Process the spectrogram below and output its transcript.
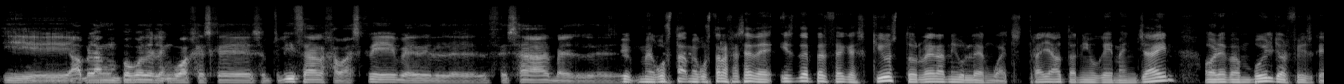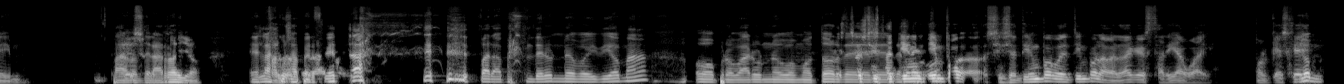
y hablan un poco de lenguajes que se utilizan, el JavaScript, el, César. me, gusta, me gusta la frase de Is the perfect excuse to learn a new language, try out a new game engine, or even build your first game. Para los del arroyo. Es la excusa perfecta para aprender un nuevo idioma o probar un nuevo motor de. si, se tiene tiempo, si se tiene un poco de tiempo, la verdad que estaría guay. Porque es que.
